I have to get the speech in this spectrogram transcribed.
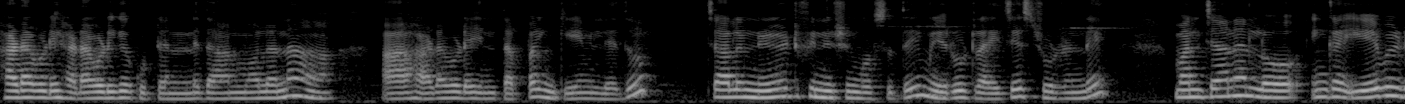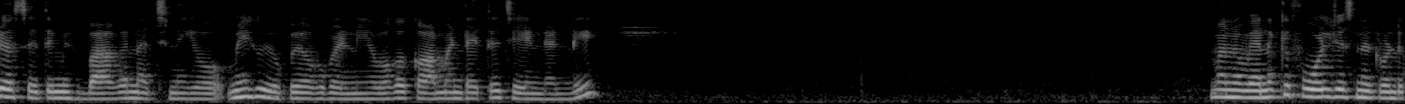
హడావిడి హడావిడిగా కుట్టానండి. దాని మూలన ఆ హడావిడి అయింది తప్ప ఇంకేం లేదు. చాలా నీట్ ఫినిషింగ్ వస్తుంది. మీరు ట్రై చేసి చూడండి. మన ఛానల్లో ఇంకా ఏ వీడియోస్ అయితే మీకు బాగా నచ్చినాయో మీకు ఉపయోగపడినాయో ఒక కామెంట్ అయితే చేయండి మనం వెనక్కి ఫోల్డ్ చేసినటువంటి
